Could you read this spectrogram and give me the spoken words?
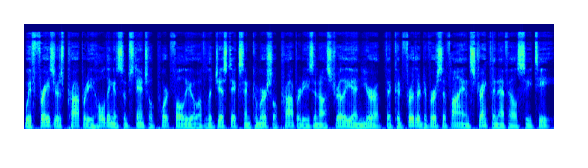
with Frasers Property holding a substantial portfolio of logistics and commercial properties in Australia and Europe that could further diversify and strengthen FLCT.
